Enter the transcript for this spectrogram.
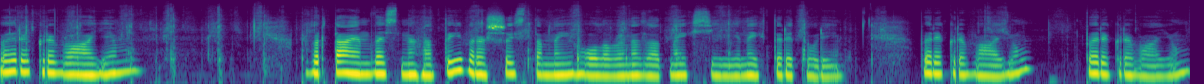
Перекриваємо. Повертаємо весь негатив расистам на їх голови назад, на їх сім'ї, на їх території. Перекриваю, перекриваю.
